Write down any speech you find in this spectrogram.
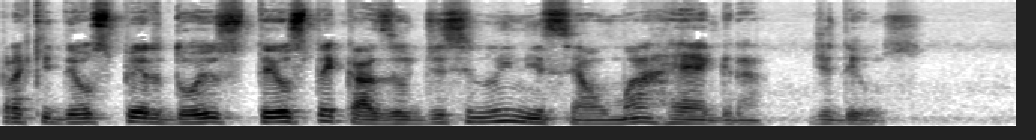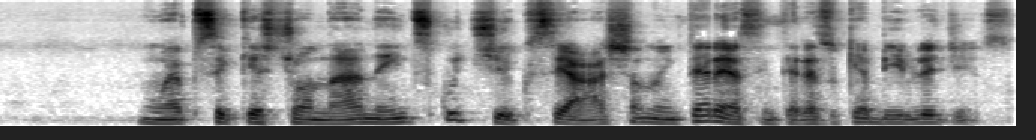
para que Deus perdoe os teus pecados. Eu disse no início, é uma regra de Deus. Não é para você questionar nem discutir. O que você acha não interessa, interessa o que a Bíblia diz.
